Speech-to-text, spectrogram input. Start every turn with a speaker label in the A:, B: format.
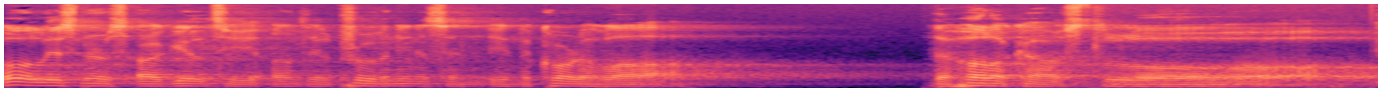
A: All listeners are guilty until proven innocent in the court of law. The Holocaust Law.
